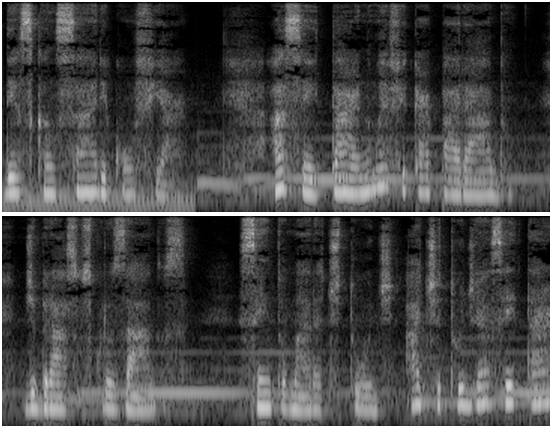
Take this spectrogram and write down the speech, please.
descansar e confiar. Aceitar não é ficar parado, de braços cruzados, sem tomar atitude. A atitude é aceitar.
